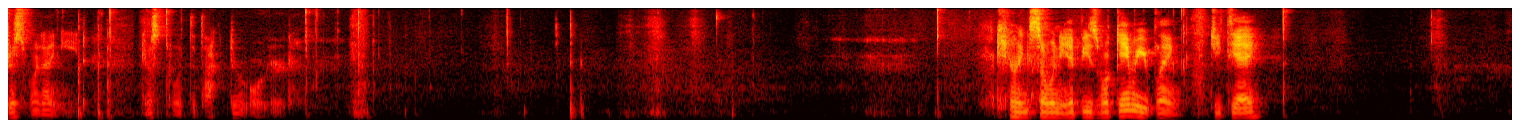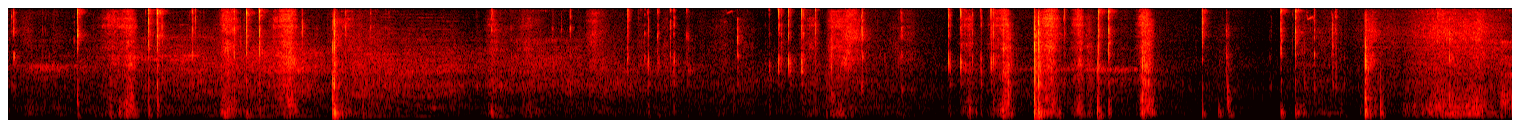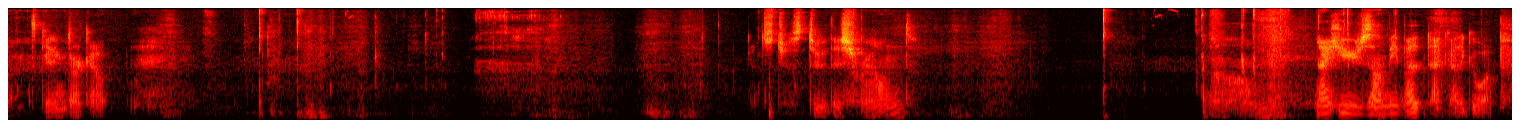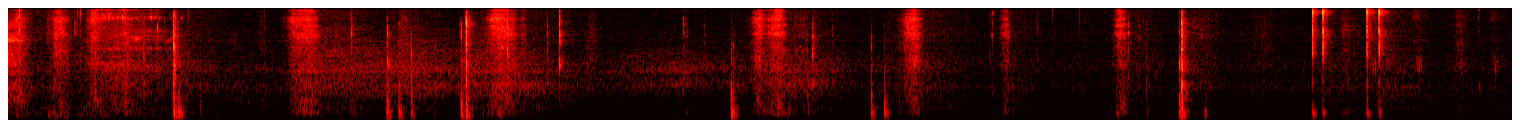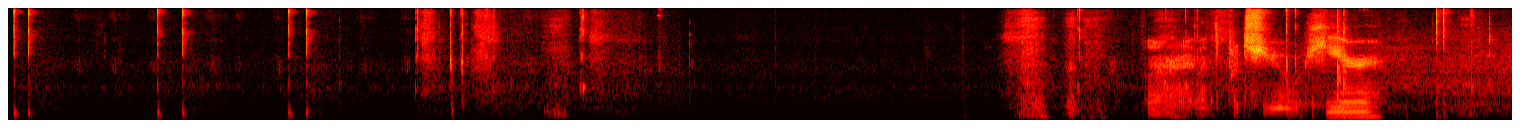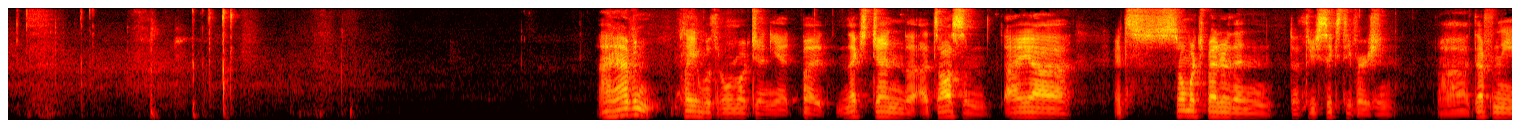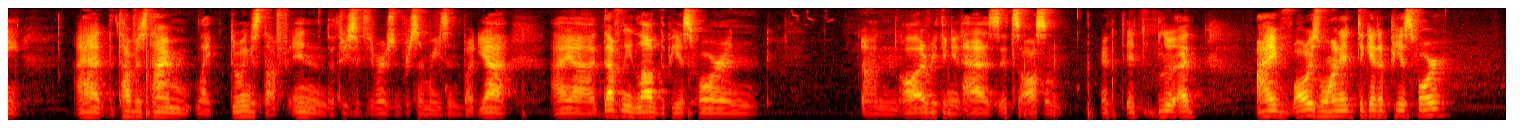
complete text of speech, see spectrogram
Just what I need. Just what the doctor ordered. Killing so many hippies. What game are you playing? GTA? It's getting dark out. Let's just do this round. Um, I hear you, zombie, but I gotta go up. Alright, let's put you here. I haven't played with a remote gen yet, but next gen, it's awesome. I uh, it's so much better than the 360 version. Uh, definitely, I had the toughest time like doing stuff in the 360 version for some reason. But yeah, I uh, definitely love the PS4 and and all everything it has. It's awesome. It it blew. I, I've always wanted to get a PS4,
